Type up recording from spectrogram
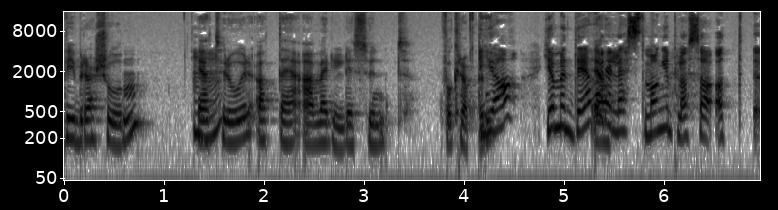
vibrasjonen, jeg tror at det er veldig sunt for kroppen. ja. Ja, men det har Ja. jeg lest mange plasser, at eh,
